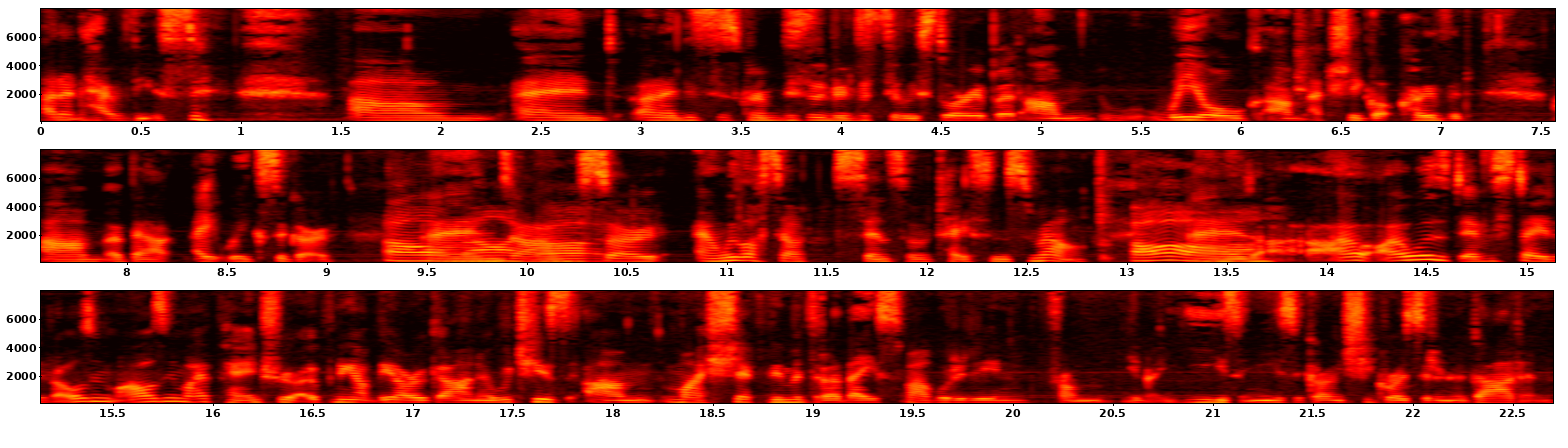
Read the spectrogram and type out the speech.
I don't have this. Um, and I know this is kind of, this is a bit of a silly story, but um, we all um, actually got COVID um, about eight weeks ago. Oh and um, so and we lost our sense of taste and smell. Oh. And I, I, was devastated. I was in I was in my pantry opening up the oregano, which is um, my chef Dimitra. They smuggled it in from you know years and years ago, and she grows it in her garden.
